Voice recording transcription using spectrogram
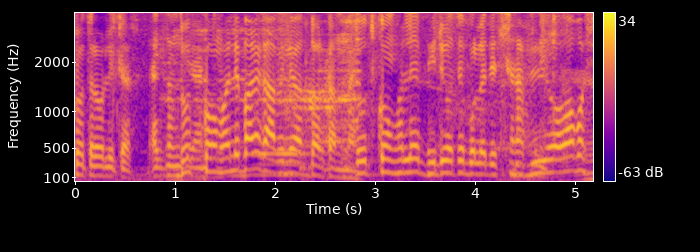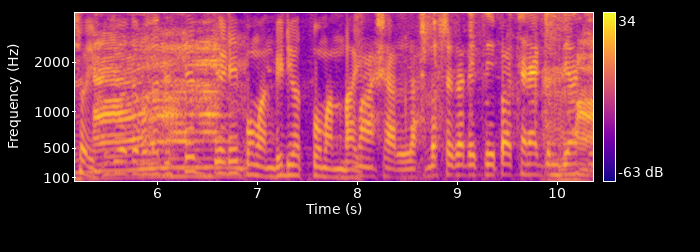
সতেরো লিটার একদম দুধ কম হলে পারে গাভী নেওয়ার দরকার নাই। দুধ কম হলে ভিডিওতে বলে দিচ্ছেন আপনি। ভিডিও অবশ্যই ভিডিওতে বলে দিচ্ছে এটাই প্রমাণ ভিডিওত প্রমাণ ভাই। মাশাআল্লাহ। দর্শকরা দেখতেই পাচ্ছেন একদম গ্যারান্টি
